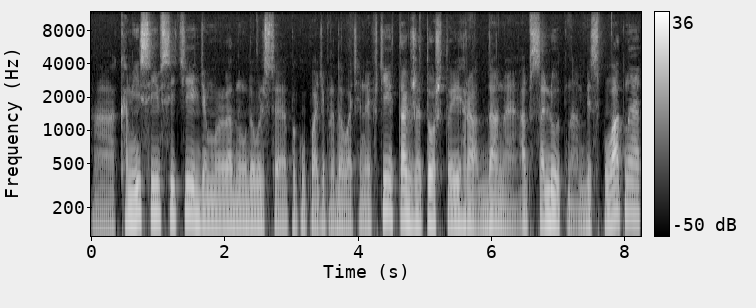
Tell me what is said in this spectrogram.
а, комиссии в сети, где мы одно удовольствие покупать и продавать NFT. Также то, что игра данная абсолютно бесплатная,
